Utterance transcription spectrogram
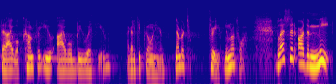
that I will comfort you, I will be with you. I got to keep going here. Number two, three, numero trois. Blessed are the meek,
